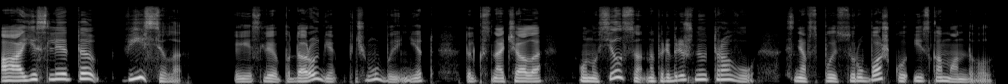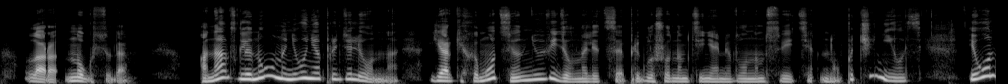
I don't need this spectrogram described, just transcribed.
А если это весело? Если по дороге, почему бы и нет? Только сначала он уселся на прибрежную траву, сняв с пояса рубашку и скомандовал «Лара, ногу сюда». Она взглянула на него неопределенно. Ярких эмоций он не увидел на лице, приглушенном тенями в лунном свете, но подчинилась. И он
